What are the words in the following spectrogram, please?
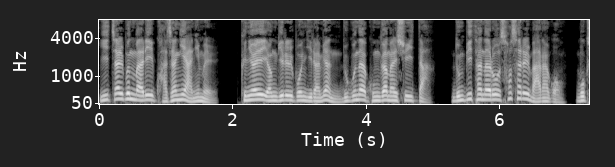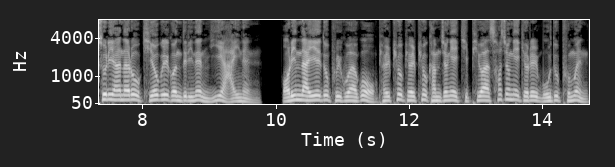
이 짧은 말이 과장이 아님을 그녀의 연기를 본 이라면 누구나 공감할 수 있다. 눈빛 하나로 서사를 말하고 목소리 하나로 기억을 건드리는 이 아이는 어린 나이에도 불구하고 별표 별표 감정의 깊이와 서정의 결을 모두 품은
